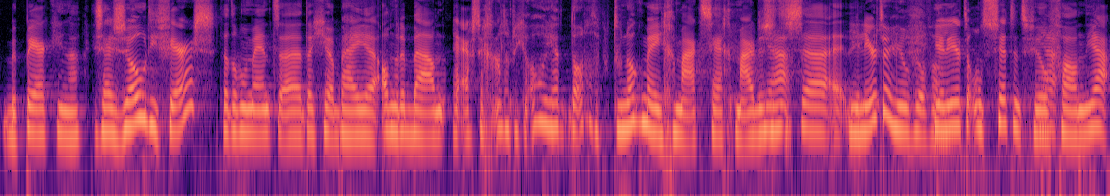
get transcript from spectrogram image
beperkingen, zijn zo divers dat op het moment eh, dat je bij je andere baan ergens tegenaan loopt, denk je, oh ja, dat, dat heb ik toen ook meegemaakt, zeg maar. Dus Ja. het is, eh, Je leert er heel veel van. Je leert er ontzettend veel Ja. van, ja,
